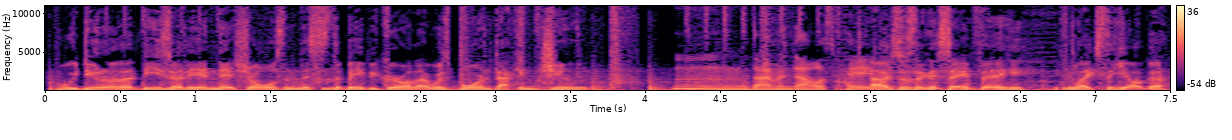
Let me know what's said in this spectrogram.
but we do know that these are the initials, and this is the baby girl that was born back in June. Hmm. Diamond Dallas Page. I was just thinking the same thing. He likes the yoga.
